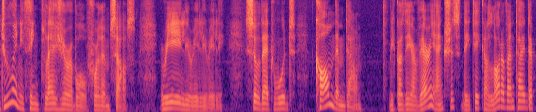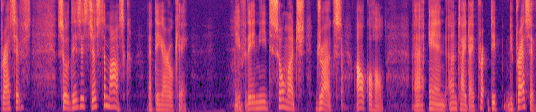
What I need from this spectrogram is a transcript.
do anything pleasurable for themselves. Really, really, really. So that would calm them down because they are very anxious. They take a lot of antidepressives. So this is just a mask that they are okay. Hmm. If they need so much drugs, alcohol, uh, and antidepressive,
